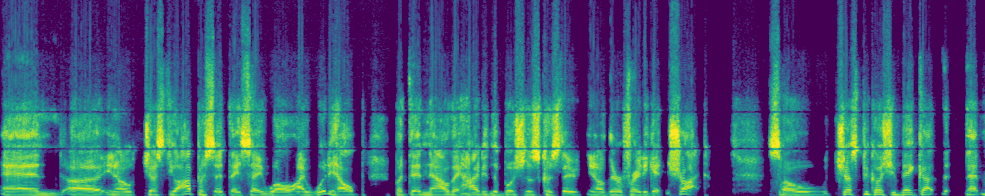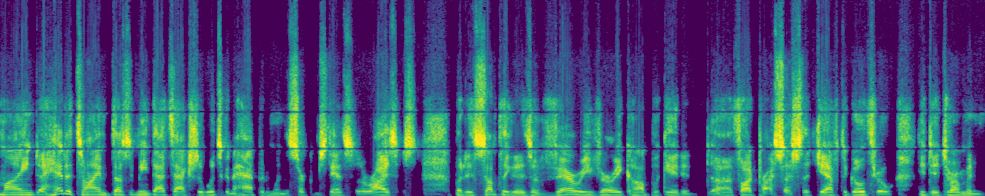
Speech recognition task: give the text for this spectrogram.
And, uh, you know, just the opposite. They say, well, I would help. But then now they hide in the bushes because they're, you know, they're afraid of getting shot. So just because you make up that mind ahead of time doesn't mean that's actually what's going to happen when the circumstances arises. But it's something that is a very, very complicated uh, thought process that you have to go through to determine,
